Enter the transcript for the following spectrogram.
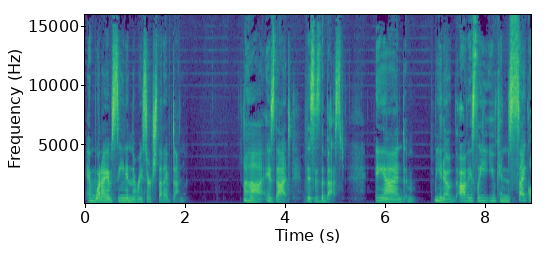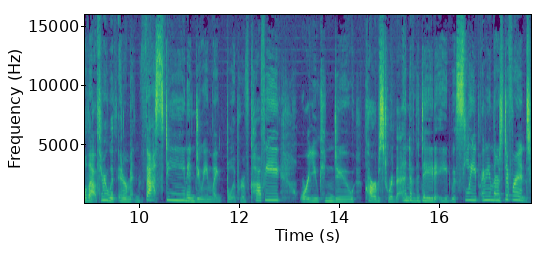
and what I have seen in the research that I've done uh, is that this is the best. And, you know, obviously you can cycle that through with intermittent fasting and doing like bulletproof coffee, or you can do carbs toward the end of the day to aid with sleep. I mean, there's different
